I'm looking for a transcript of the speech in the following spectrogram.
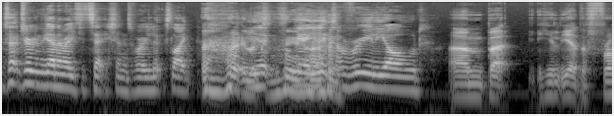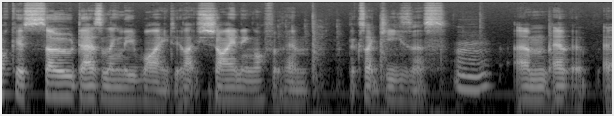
Except during the animated sections where he looks like he looks, look- yeah, he looks really old. um, but he, yeah, the frock is so dazzlingly white, it's like shining off of him. Looks like Jesus. Mhm. Um, uh, uh,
